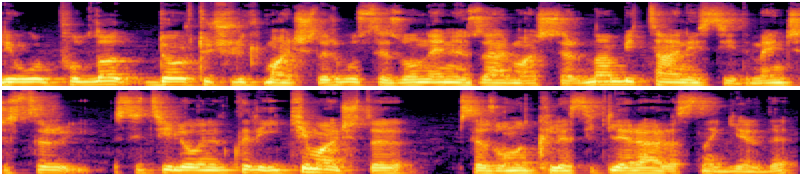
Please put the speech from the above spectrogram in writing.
Liverpool'da 4-3'lük maçları bu sezonun en özel maçlarından bir tanesiydi. Manchester City ile oynadıkları iki maçta sezonun klasikleri arasına girdi.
